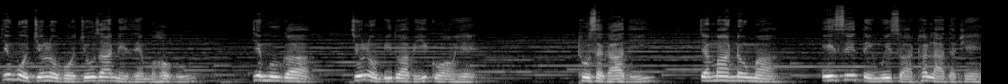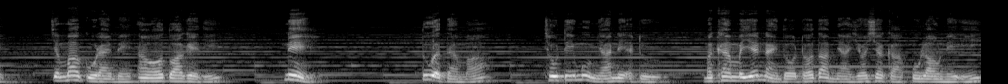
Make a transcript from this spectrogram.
ပြစ်မှုကျူးလွန်ဖို့ကြိုးစားနေစေမဟုတ်ဘူးပြစ်မှုကကျူးလွန်ပြီးသွားပြီကိုအောင်ရဲ့ထိုစကားသည် ကျမနှုတ်မှအေးဆေးတိမ်မွေးစွာထွက်လာသဖြင့်ကျမကိုယ်တိုင်ပင်အံ့ဩသွားခဲ့သည်နှင်းသူ့အတန်မှာ ချုပ်တီးမှုများနှင့်အတူ မခံမရက်နိုင်သောဒေါသများရောရှက်ကပူလောင်နေ၏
